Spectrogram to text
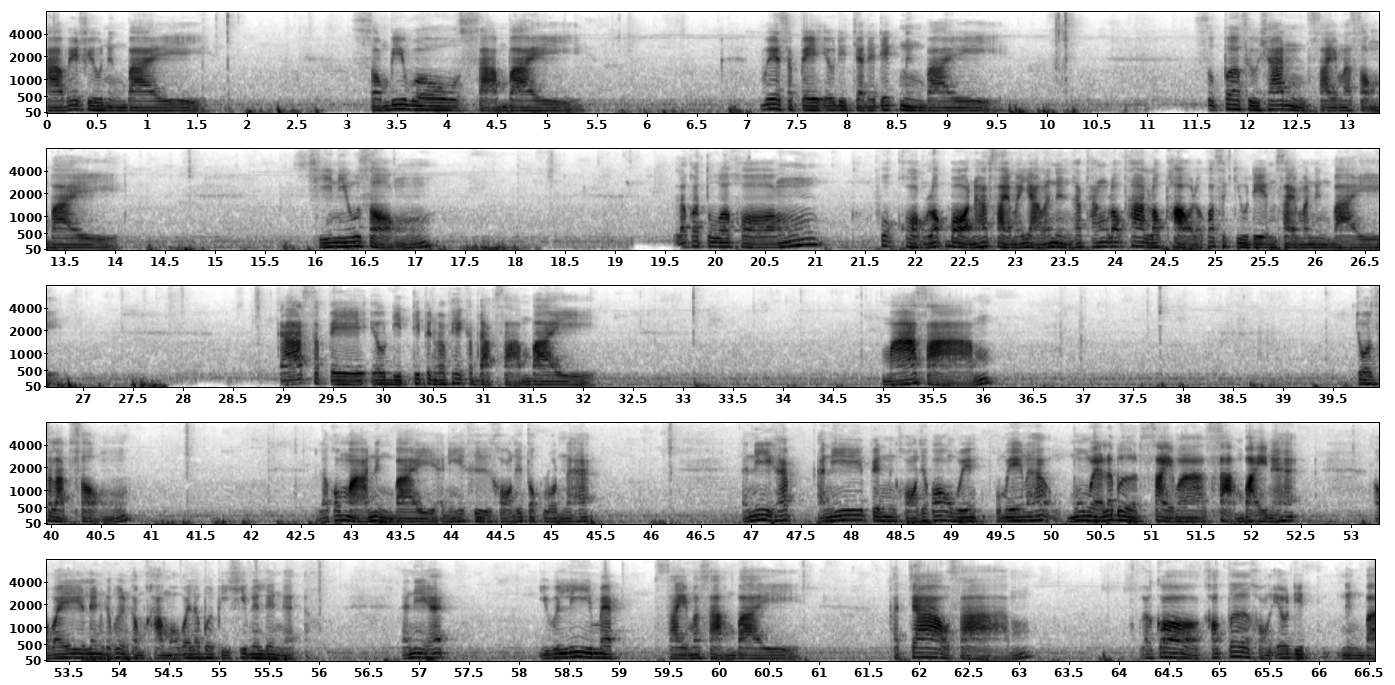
หาเวทฟิลหนึ่งใบ ซอมบี้โวลสามใบ เวทสเปรย์เอลดิดจากในเด็กหนึ่งใบซูเปอร์ฟิวชั่นใส่มาสองใบ ชี้นิ้วสองแล้วก็ตัวของ พวกของล็อกบอร์ดนะครับ ใส่มาอย่างละหนึ่งครับ ทั้งล็อกธาตุล็อกเผาแล้วก็สกิลเดมใส่มาหนึ่งใบการ์ดสเปรย์เอลดิตที่เป็นประเภทกับดักสามใบ ม้าสามโจรสลัดสองแล้วก็หมาหนึ่งใบ อันนี้คือของที่ตกหล่นนะฮะอันนี้ครับ อันนี้เป็นของเฉพาะของผมเองมเองนะฮะวงแหวนระเบิดใส่มาสามใบนะฮะ เอาไว้เล่นกับเพื่อนคำๆเอาไว้ระเบิดผีชีพเล่นๆเนี่ยและนี่ครับอีเวลลี่แมปใส่มาสามใบ พระเจ้าสามแล้วก็เคาน์เตอร์ของเอลดิตหนึ่งใบ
